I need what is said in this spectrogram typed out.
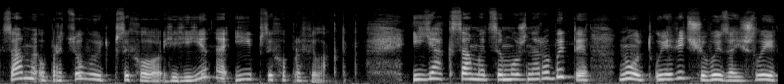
саме опрацьовують психогігієна і психопрофілактика. І як саме це можна робити? Ну, от уявіть, що ви зайшли,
